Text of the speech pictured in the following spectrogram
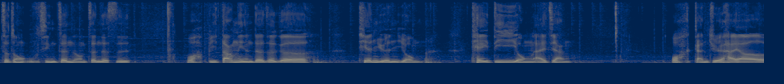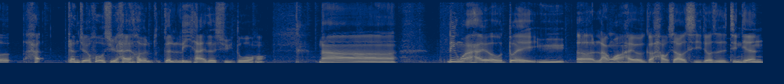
这种五星阵容真的是哇，比当年的这个天元勇 KD 勇来讲，哇，感觉还要还。感觉或许还要更厉害的许多哈。那另外还有对于呃篮网还有一个好消息，就是今天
